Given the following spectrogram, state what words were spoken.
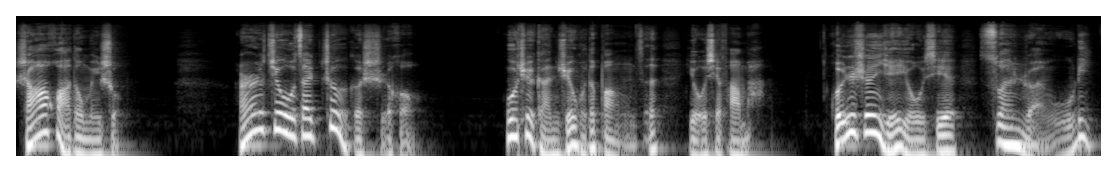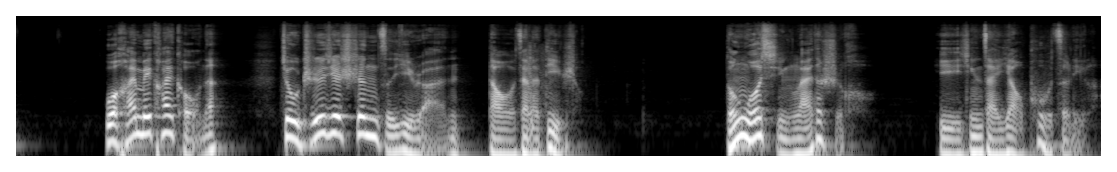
啥话都没说。而就在这个时候。我却感觉我的膀子有些发麻，浑身也有些酸软无力。我还没开口呢，就直接身子一软，倒在了地上。等我醒来的时候，已经在药铺子里了，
